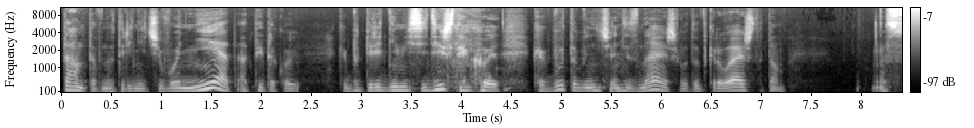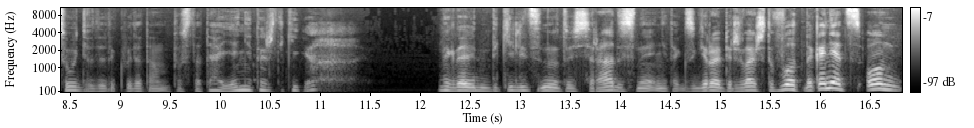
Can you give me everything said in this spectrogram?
там-то внутри ничего нет, а ты такой, как бы перед ними сидишь такой, как будто бы ничего не знаешь, вот открываешь, что там суть, вот это какая-то там пустота, и они тоже такие, иногда видно такие лица, ну, то есть радостные, они так за героя переживают, что вот, наконец, он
